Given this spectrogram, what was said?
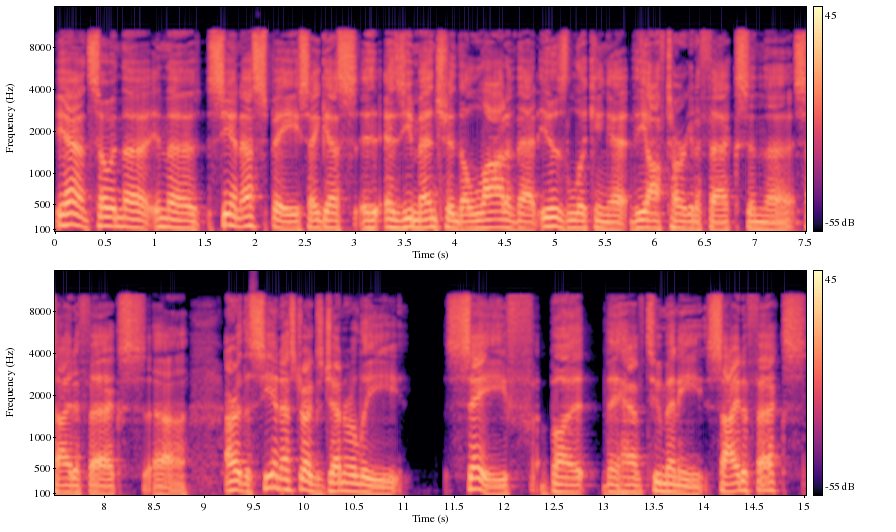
Yeah, and so in the in the CNS space, I guess as you mentioned, a lot of that is looking at the off-target effects and the side effects. Uh, are the CNS drugs generally safe, but they have too many side effects?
